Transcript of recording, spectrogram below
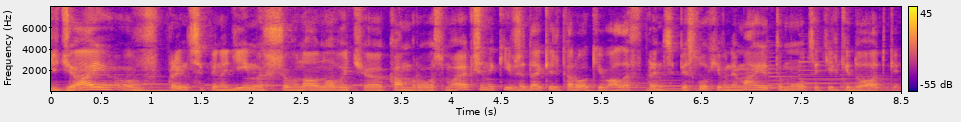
DJI. В принципі, надіємося, що вона оновить е, камеру Action, який вже декілька років, але в принципі слухів немає, тому це тільки догадки.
